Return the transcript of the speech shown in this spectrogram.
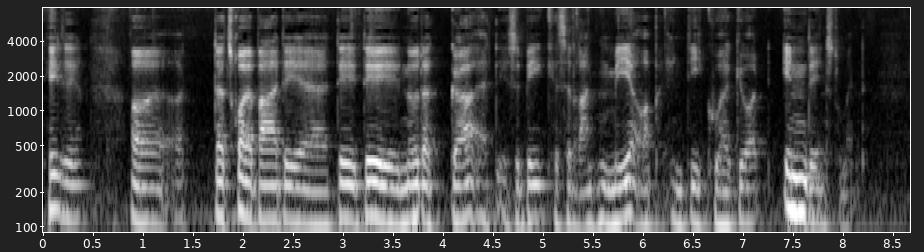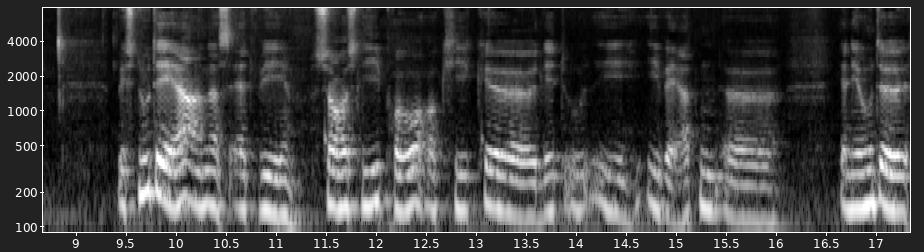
Helt sikkert. Og, og der tror jeg bare, at det er, det, det er noget, der gør, at ECB kan sætte renten mere op, end de kunne have gjort inden det instrument. Hvis nu det er, Anders, at vi så også lige prøver at kigge øh, lidt ud i, i verden. Øh, jeg nævnte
